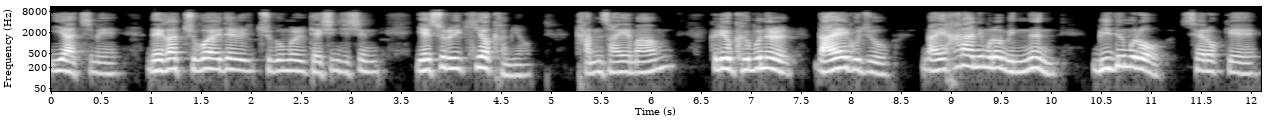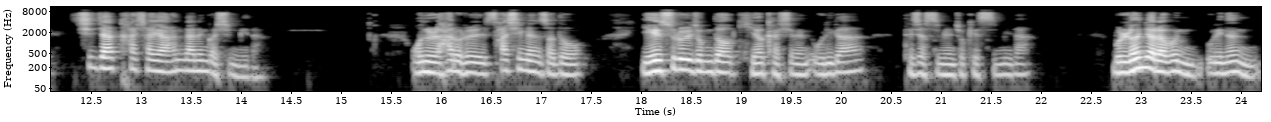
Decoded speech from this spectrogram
이 아침에 내가 죽어야 될 죽음을 대신 지신 예수를 기억하며 감사의 마음 그리고 그분을 나의 구주, 나의 하나님으로 믿는 믿음으로 새롭게 시작하셔야 한다는 것입니다. 오늘 하루를 사시면서도 예수를 좀 더 기억하시는 우리가 되셨으면 좋겠습니다. 물론 여러분, 우리는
